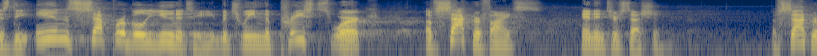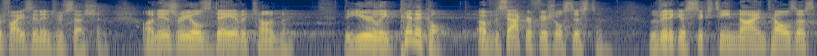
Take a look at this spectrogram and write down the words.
is the inseparable unity between the priest's work of sacrifice and intercession. Of sacrifice and intercession. On Israel's Day of Atonement, the yearly pinnacle of the sacrificial system. Leviticus 16:9 tells us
